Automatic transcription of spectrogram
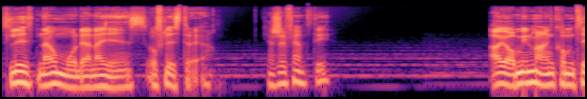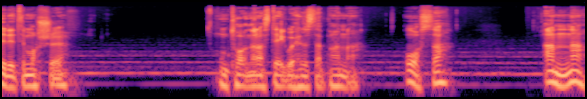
Slitna omoderna jeans och fleecetröja. Kanske 50? Ja, jag och min man kom tidigt i morse. Hon tar några steg och hälsar på Anna. Åsa. Anna,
